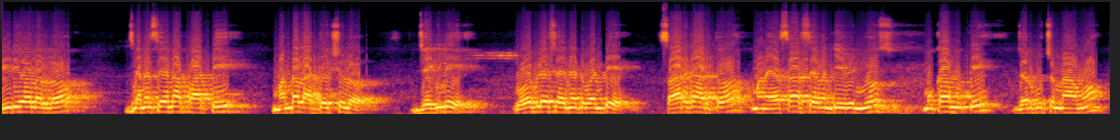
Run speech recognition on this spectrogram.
వీడియోలలో జనసేన పార్టీ మండల అధ్యక్షులు జగిలి ఓబ్లేస్ అయినటువంటి సార్ గారితో మన ఎస్ఆర్ సెవెన్ టీవీ న్యూస్ ముఖాముఖి జరుపుచున్నాము.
